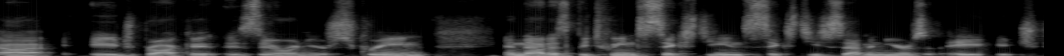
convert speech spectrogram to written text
uh, age bracket is there on your screen, and that is between 60 and 67 years of age.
